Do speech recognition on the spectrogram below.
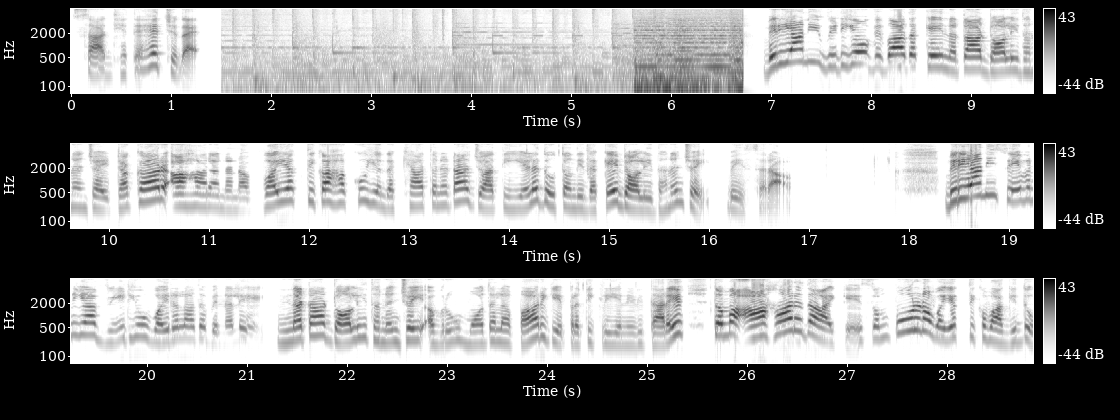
ಸಾಧ್ಯತೆ ಹೆಚ್ಚಿದೆ. ಬಿರಿಯಾನಿ ವಿಡಿಯೋ ವಿವಾದಕ್ಕೆ ನಟ ಡಾಲಿ ಧನಂಜಯ್ ಟಕ್ಕರ್, ಆಹಾರ ನನ್ನ ವೈಯಕ್ತಿಕ ಹಕ್ಕು ಎಂದ ಖ್ಯಾತ ನಟ ಜಾತಿ ಎಳೆದು ತಂದಿದ್ದಕ್ಕೆ ಡಾಲಿ ಧನಂಜಯ್ ಬೇಸರ. ಬಿರಿಯಾನಿ ಸೇವನೆಯ ವಿಡಿಯೋ ವೈರಲ್ ಆದ ಬೆನ್ನಲ್ಲೇ ನಟ ಡಾಲಿ ಧನಂಜಯ್ ಅವರು ಮೊದಲ ಬಾರಿಗೆ ಪ್ರತಿಕ್ರಿಯೆ ನೀಡಿದ್ದಾರೆ. ತಮ್ಮ ಆಹಾರದ ಆಯ್ಕೆ ಸಂಪೂರ್ಣ ವೈಯಕ್ತಿಕವಾಗಿದ್ದು,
